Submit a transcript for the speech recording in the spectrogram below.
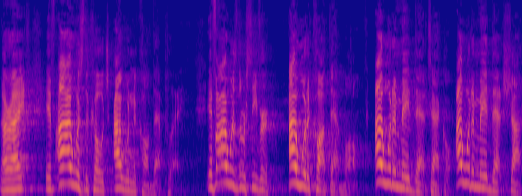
All right? If I was the coach, I wouldn't have called that play. If I was the receiver, I would have caught that ball. I would have made that tackle. I would have made that shot.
